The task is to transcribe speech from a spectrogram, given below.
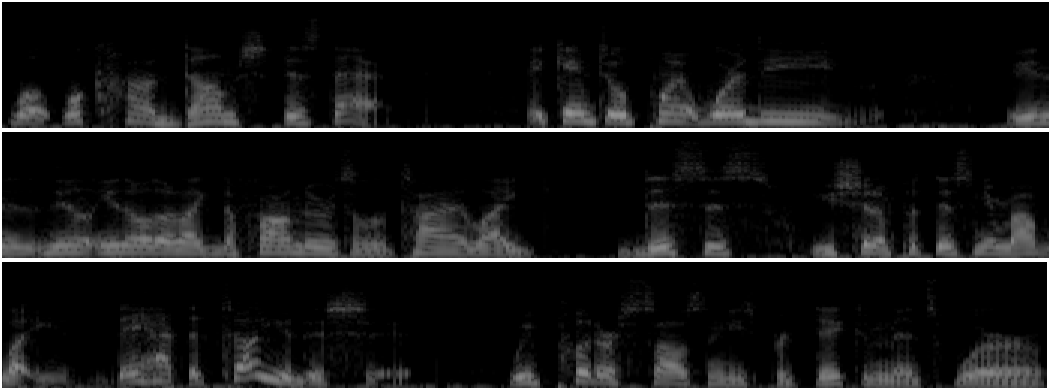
what what kind of dumb sh- is that? It came to a point where the you know you know like the founders of the Tide like this is you shouldn't put this in your mouth like they had to tell you this shit. We put ourselves in these predicaments where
